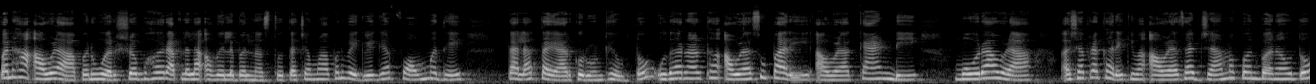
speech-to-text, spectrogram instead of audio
पण हा आवळा आपण वर्षभर आपल्याला अवेलेबल नसतो. त्याच्यामुळे आपण वेगवेगळ्या फॉर्ममध्ये त्याला तयार करून ठेवतो. उदाहरणार्थ आवळा सुपारी आवळा कँडी मोरावळा अशा प्रकारे किंवा आवळ्याचा जॅम आपण बनवतो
